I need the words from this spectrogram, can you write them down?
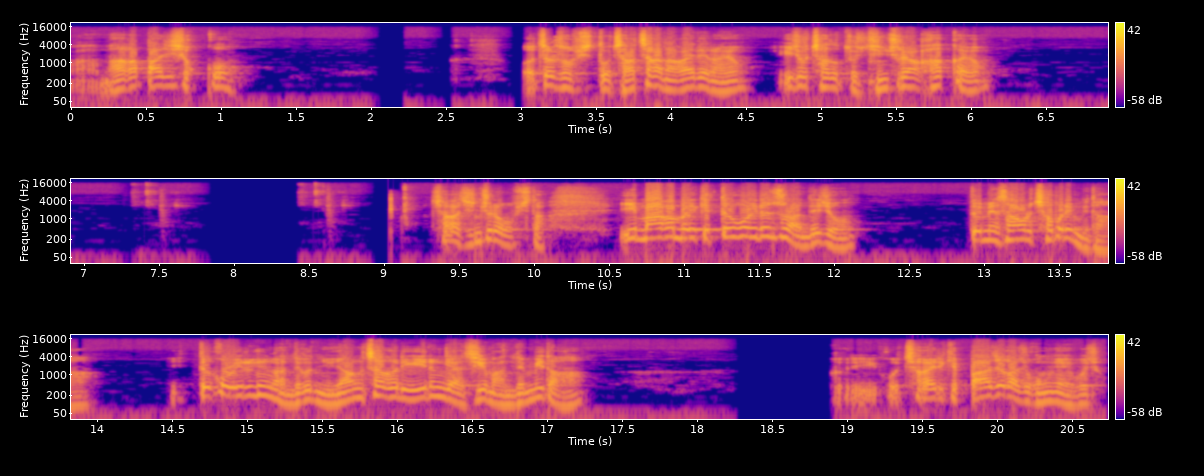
아, 마가 빠지셨고 어쩔 수 없이 또 자차가 나가야 되나요? 이쪽 차도 또 진출할까요? 차가 진출해 봅시다. 이 마가 뭐 이렇게 뜨고 이런 수는 안 되죠. 뜨면 상으로 쳐버립니다. 뜨고 이런 게 안 되거든요. 양차 그리고 이런 게 지금 안 됩니다. 그리고 차가 이렇게 빠져가지고 공략해보죠.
